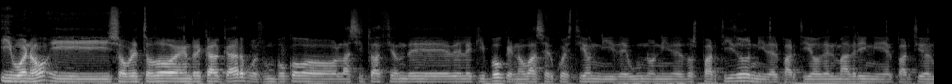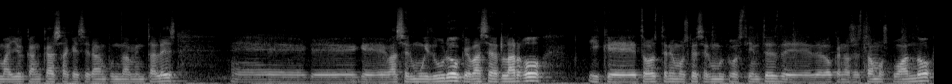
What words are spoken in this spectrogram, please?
Y bueno, y sobre todo en recalcar pues un poco la situación del equipo, que no va a ser cuestión ni de uno ni de dos partidos, ni del partido del Madrid ni del partido del Mallorca en casa, que serán fundamentales, eh, que, va a ser muy duro, que va a ser largo y que todos tenemos que ser muy conscientes de, lo que nos estamos jugando.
